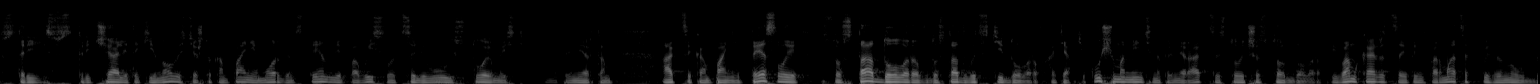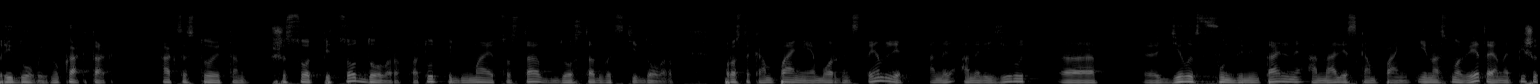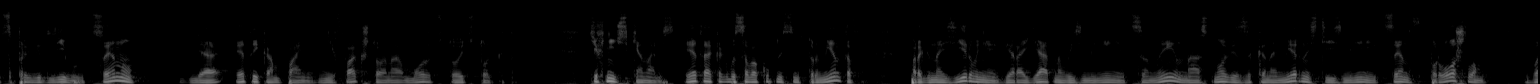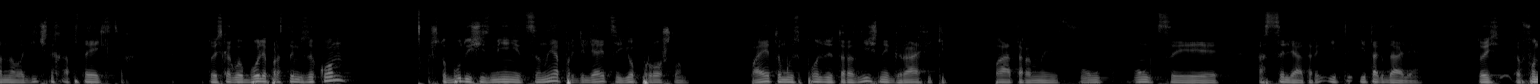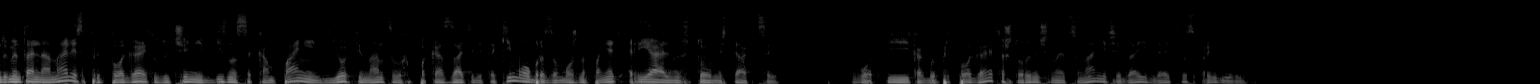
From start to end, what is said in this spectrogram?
встречали такие новости, что компания Morgan Stanley повысила целевую стоимость, например, там акции компании Tesla со 100 долларов до 120 долларов, хотя в текущем моменте, например, акции стоят 600 долларов. И вам кажется эта информация какой-то, ну, бредовой. Ну как так? Акция стоит там 600-500 долларов, а тут поднимают со 100 до 120 долларов. Просто компания Morgan Stanley анализирует Э, делает фундаментальный анализ компании. И на основе этой она пишет справедливую цену для этой компании. Не факт, что она может стоить столько-то. Технический анализ – это как бы совокупность инструментов прогнозирования вероятного изменения цены на основе закономерности изменений цен в прошлом в аналогичных обстоятельствах. То есть как бы более простым языком, что будущее изменение цены определяется ее прошлым. Поэтому используют различные графики, паттерны, функ, функции, осцилляторы и, и так далее. То есть э, фундаментальный анализ предполагает изучение бизнеса компании, ее финансовых показателей. Таким образом можно понять реальную стоимость акций. Вот. И как бы предполагается, что рыночная цена не всегда является справедливой.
